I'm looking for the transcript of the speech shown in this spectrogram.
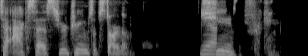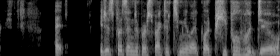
to access your dreams of stardom. Yeah. Jeez, freaking it, it just puts into perspective to me like what people would do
